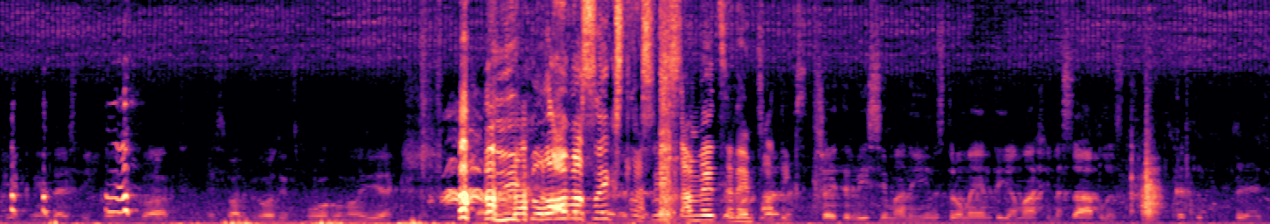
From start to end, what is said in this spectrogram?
Iekniedējis tikko klāt. Es varu grozīt spogu no iekšas. Tik labas ekstras visam veceniem patiks. Šeit ir visi mani instrumenti, ja mašīna sāples. Kas tu pēc?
